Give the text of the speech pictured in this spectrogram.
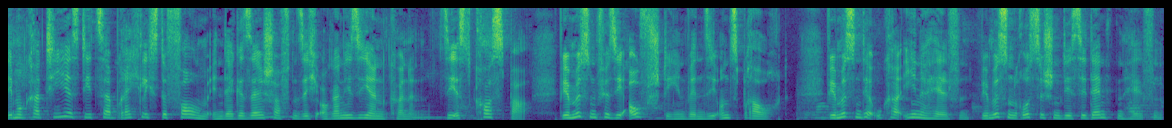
Demokratie ist die zerbrechlichste Form, in der Gesellschaften sich organisieren können. Sie ist kostbar. Wir müssen für sie aufstehen, wenn sie uns braucht. Wir müssen der Ukraine helfen. Wir müssen russischen Dissidenten helfen.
